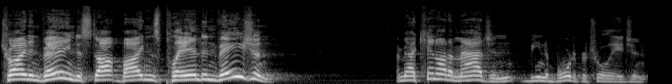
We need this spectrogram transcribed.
trying in vain to stop Biden's planned invasion. I mean, I cannot imagine being a Border Patrol agent.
